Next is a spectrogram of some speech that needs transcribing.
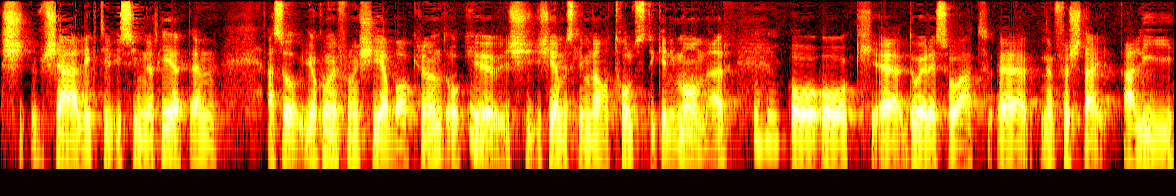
k- kärlek till i synnerhet en Alltså, jag kommer från en shia-bakgrund och mm. shia-muslimerna har 12 stycken imamer. Och, och eh, då är det så att eh, den första Ali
